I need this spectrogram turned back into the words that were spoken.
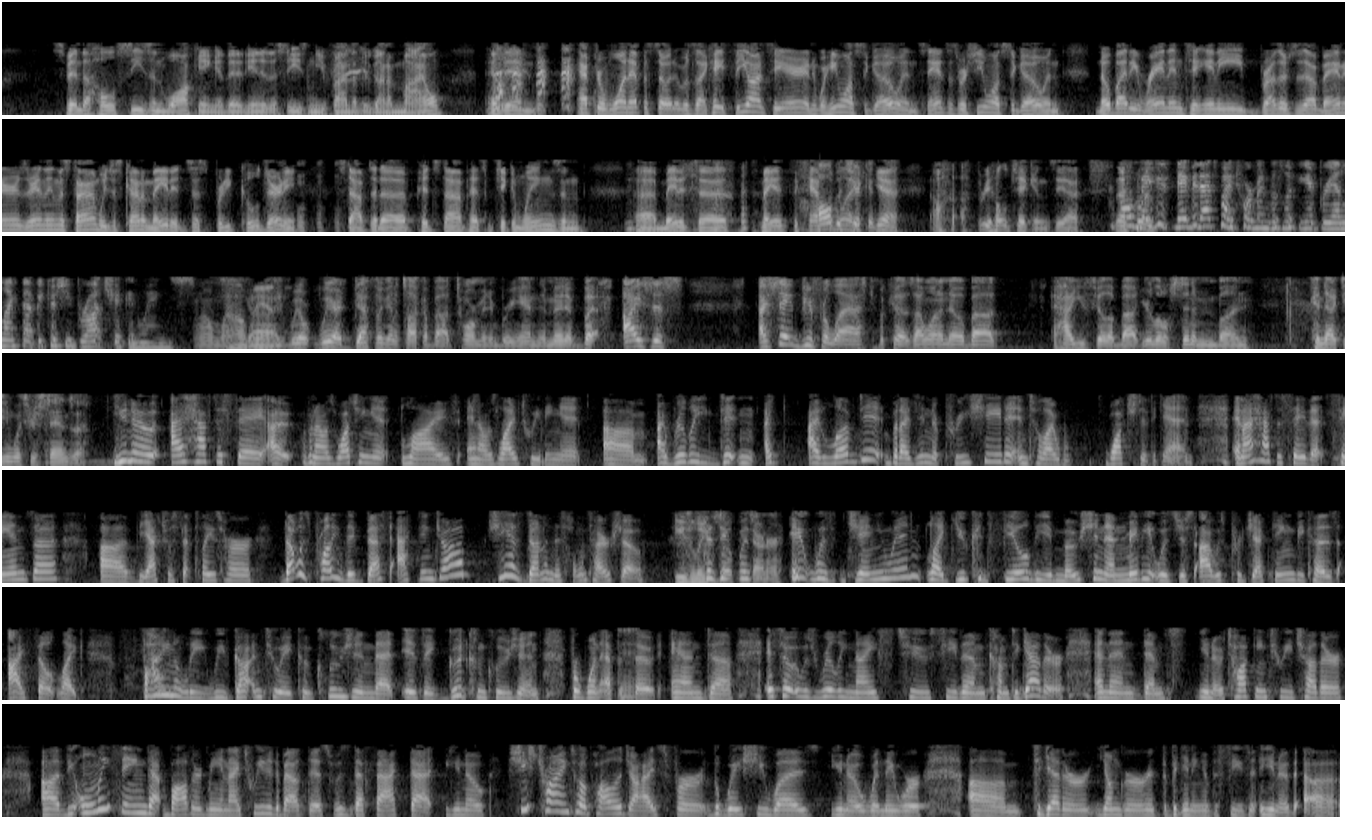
spend a whole season walking, and then at the end of the season you find out they've gone a mile. And then after one episode, it was like, "Hey, Theon's here, and where he wants to go, and Sansa's where she wants to go, and nobody ran into any brothers without banners or anything this time. We just kind of made it. It's just a pretty cool journey. Stopped at a pit stop, had some chicken wings, and uh, made it to made it to Castle All the Blanc. chickens. Yeah, uh, three whole chickens. Yeah. That Oh, was- maybe maybe that's why Tormund was looking at Brienne like that because she brought chicken wings. Oh my Oh, god, man. we're we are definitely going to talk about Tormund and Brienne in a minute. But Isis, I saved you for last because I want to know about how you feel about your little cinnamon bun connecting with your Sansa. You know, I have to say, I, when I was watching it live and I was live tweeting it, um, I really didn't. I I loved it, but I didn't appreciate it until I watched it again. And I have to say that Sansa, uh, the actress that plays her, that was probably the best acting job she has done in this whole entire show easily. because it was Turner. it was genuine like you could feel the emotion and maybe it was just i was projecting because i felt like finally we've gotten to a conclusion that is a good conclusion for one episode. And uh and so it was really nice to see them come together and then them you know talking to each other uh the only thing that bothered me and i tweeted about this was the fact that you know she's trying to apologize for the way she was you know when they were um together younger at the beginning of the season you know the, uh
